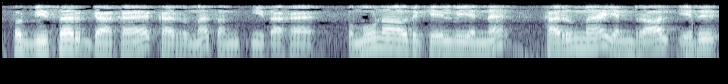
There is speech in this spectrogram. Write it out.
இப்ப விசர்கக கர்ம சங்கீதக இப்ப மூணாவது கேள்வி என்ன? கர்ம என்றால் எது?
